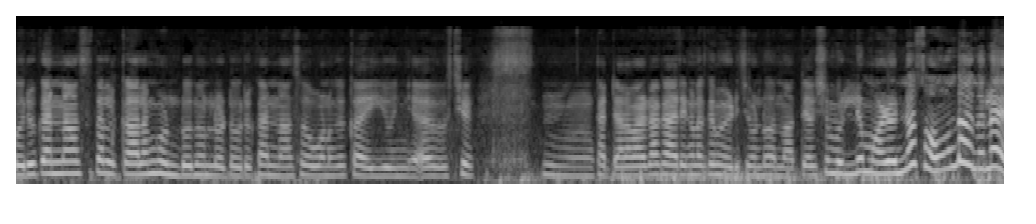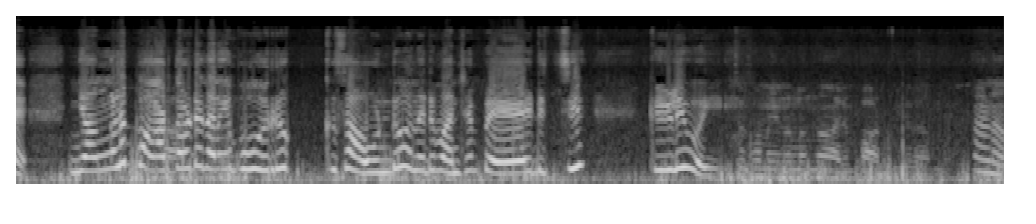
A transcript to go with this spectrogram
ഒരു കന്നാസ് തൽക്കാലം കൊണ്ടുവന്നുള്ളൂ കേട്ടോ. ഒരു കന്നാസ് ഓണൊക്കെ കയ്യൂ കറ്റാറവാഴ കാര്യങ്ങളൊക്കെ മേടിച്ചുകൊണ്ട് വന്നു. അത്യാവശ്യം വലിയ മഴ. എന്നാ സൗണ്ട് ആയിരുന്നല്ലേ? ഞങ്ങൾ പാടത്തോട്ട് ഇറങ്ങിയപ്പോ ഒരു സൗണ്ട് വന്നിട്ട് മനുഷ്യൻ പേടിച്ച് കിളി പോയി. ആണോ?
